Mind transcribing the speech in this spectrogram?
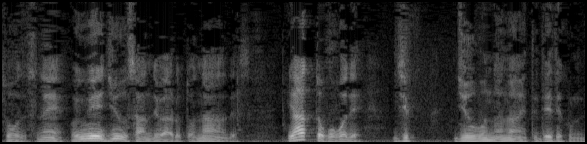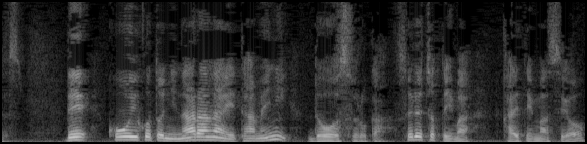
そうですね。上13で割ると7です。やっとここで 10, 10分の7って出てくるんです。でこういうことにならないためにどうするか。それをちょっと今書いてみますよ。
